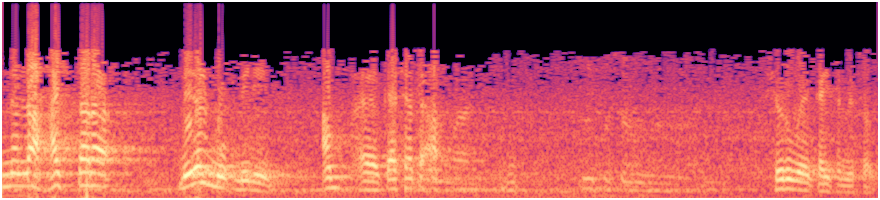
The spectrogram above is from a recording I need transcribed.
ان اللہ حشترا من المؤمنین ہم کیسا تھا شروع میں کہیں سے مثل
